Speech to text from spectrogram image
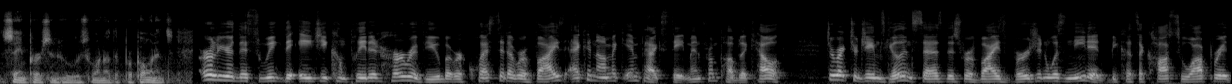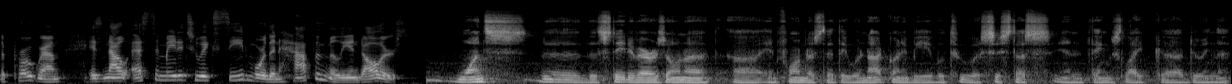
same person who was one of the proponents. Earlier this week, the AG completed her review but requested a revised economic impact statement from Public Health. Director James Gillan says this revised version was needed because the cost to operate the program is now estimated to exceed more than half a million dollars. Once the, the state of Arizona uh, informed us that they were not going to be able to assist us in things like uh, doing the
